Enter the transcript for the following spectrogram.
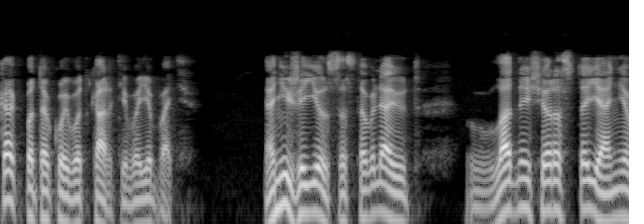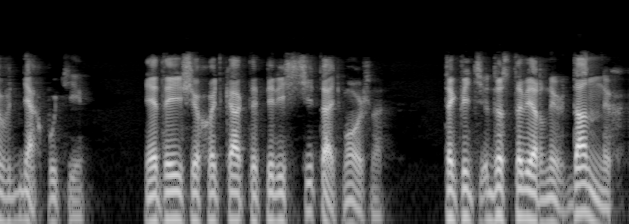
как по такой вот карте воевать? Они же ее составляют, ладно, еще расстояние в днях пути. Это еще хоть как-то пересчитать можно. Так ведь достоверных данных,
